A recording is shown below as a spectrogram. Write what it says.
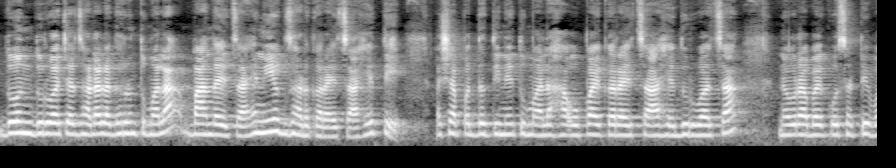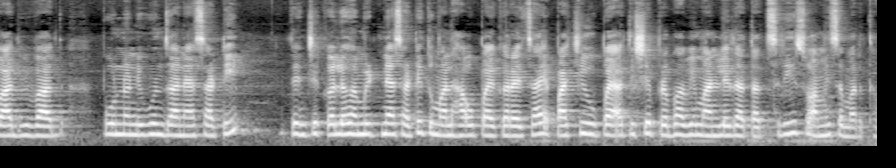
दोन दुर्वाच्या झाडाला धरून तुम्हाला बांधायचं आहे आणि एक झाड करायचं आहे ते. अशा पद्धतीने तुम्हाला हा उपाय करायचा आहे दुर्वाचा. नवरा बायकोसाठी वादविवाद पूर्ण निघून जाण्यासाठी त्यांचे कलह मिटण्यासाठी तुम्हाला हा उपाय करायचा आहे. पाचही उपाय अतिशय प्रभावी मानले जातात. श्री स्वामी समर्थ.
